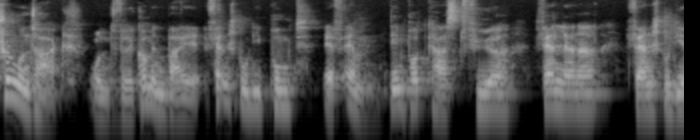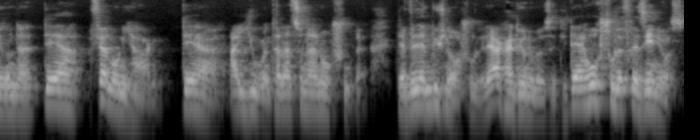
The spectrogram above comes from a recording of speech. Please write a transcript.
Schönen guten Tag und willkommen bei Fernstudie.fm, dem Podcast für Fernlerner, Fernstudierende der Fernuni Hagen, der IU Internationalen Hochschule, der Wilhelm Büchner Hochschule, der AKD University, der Hochschule Fresenius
